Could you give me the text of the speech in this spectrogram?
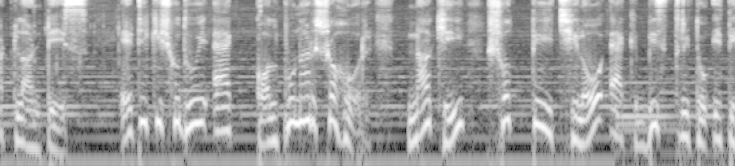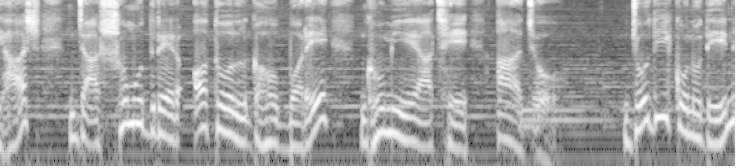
আটলান্টিস, এটি কি শুধুই এক কল্পনার শহর, নাকি সত্যিই ছিল এক বিস্তৃত ইতিহাস, যা সমুদ্রের অতল গহ্বরে ঘুমিয়ে আছে আজও? যদি কোনোদিন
